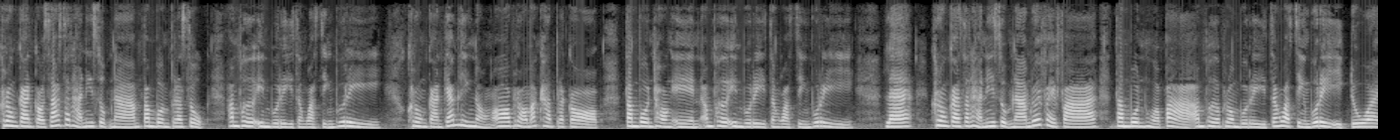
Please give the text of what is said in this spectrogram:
โครงการก่อสร้างสถานีสูบน้ำตำบลประสุกอำเภออินบุรี จังหวัดสิงห์บุรี โครงการแก้มลิงหนองอ้อพร้อมอาคารประกอบตำบลทองเอ็นอำเภออินบุรี จังหวัดสิงห์บุรี และโครงการสถานีสูบน้ำด้วยไฟฟ้าตำบลหัวป่าอำเภอพรหมบุรี จังหวัดสิงห์บุรีอีกด้วย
